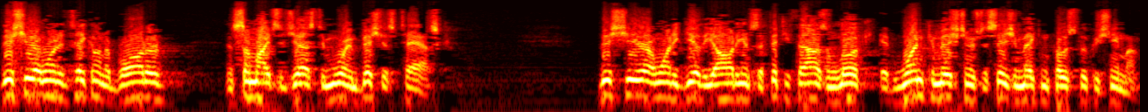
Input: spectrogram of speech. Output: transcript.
This year I wanted to take on a broader, and some might suggest a more ambitious task. This year I want to give the audience a 50,000 look at one commissioner's decision-making post-Fukushima.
